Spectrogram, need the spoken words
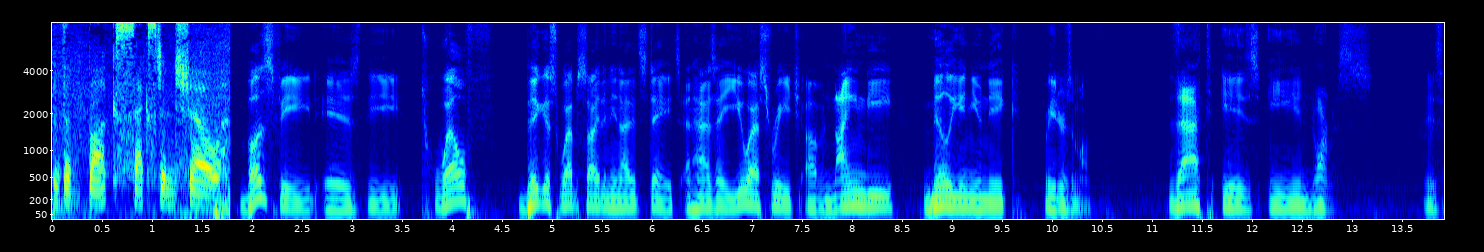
The Buck Sexton Show. BuzzFeed is the 12th biggest website in the United States and has a U.S. reach of 90 million unique readers a month. That is enormous. It is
